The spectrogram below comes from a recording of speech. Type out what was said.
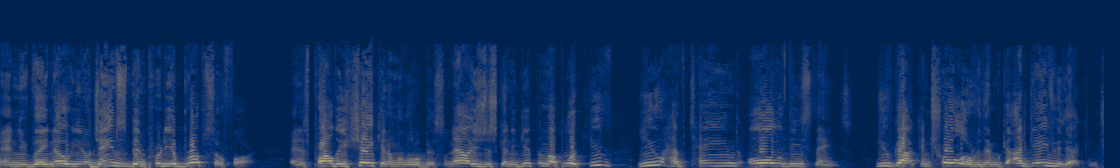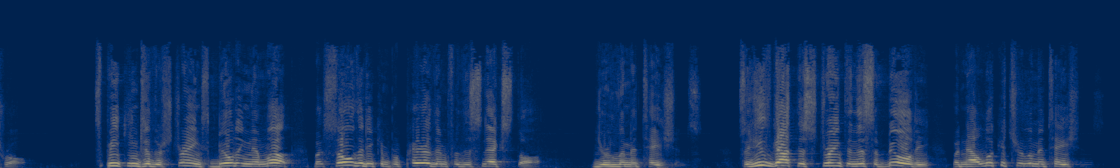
And they know, you know, James has been pretty abrupt so far. And it's probably shaking them a little bit. So now he's just going to get them up. Look, you've, you have tamed all of these things. You've got control over them. God gave you that control. Speaking to their strengths, building them up, but so that he can prepare them for this next thought your limitations. So you've got this strength and this ability, but now look at your limitations.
